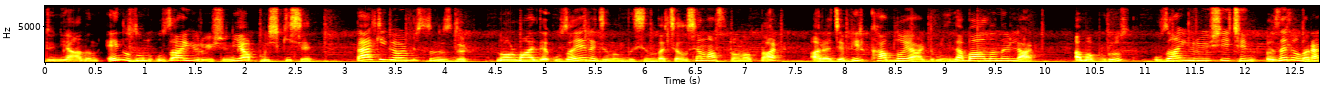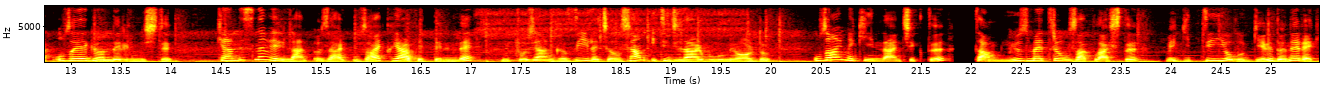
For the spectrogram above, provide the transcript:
dünyanın en uzun uzay yürüyüşünü yapmış kişi. Belki görmüşsünüzdür. Normalde uzay aracının dışında çalışan astronotlar araca bir kablo yardımıyla bağlanırlar. Ama Bruce uzay yürüyüşü için özel olarak uzaya gönderilmişti. Kendisine verilen özel uzay kıyafetlerinde nitrojen gazı ile çalışan iticiler bulunuyordu. Uzay mekiğinden çıktı, tam 100 metre uzaklaştı ve gittiği yolu geri dönerek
